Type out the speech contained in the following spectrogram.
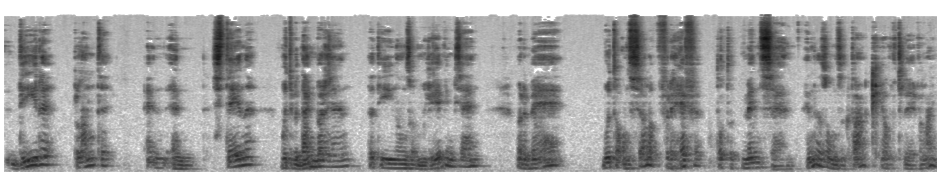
Dieren, planten en, en stenen moeten we dankbaar zijn dat die in onze omgeving zijn, maar wij moeten onszelf verheffen tot het mens zijn. En dat is onze taak heel het leven lang.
